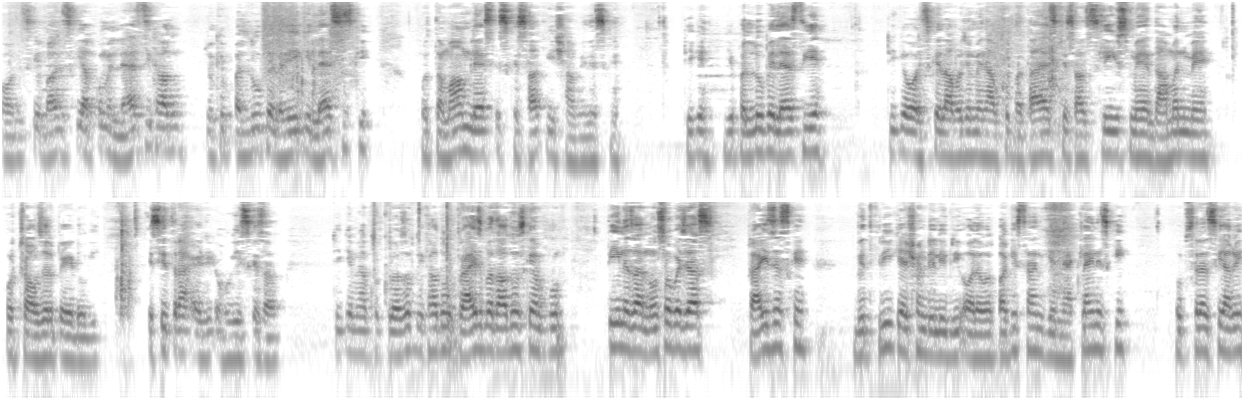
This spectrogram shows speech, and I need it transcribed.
और इसके बाद इसकी आपको मैं लेस दिखा दूँ, जो कि पल्लू पे लगेगी लेस इसकी वो तमाम लेस इसके साथ ही शामिल है इसके, ठीक है? ये पल्लू पे लेस दिए ठीक है, और इसके अलावा जो मैंने आपको बताया, इसके साथ स्लीव्स में, दामन में और ट्राउज़र पे एड होगी। इसी तरह एडिट होगी इसके साथ। ठीक है, मैं आपको क्लोजअप दिखा दूँ प्राइस बता दूँ इसके आपको। तीन हज़ार नौ सौ पचास प्राइस है इसके। With free cash on delivery all over Pakistan ये नेकलाइन इसकी खूबसूरत सी आ गई।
